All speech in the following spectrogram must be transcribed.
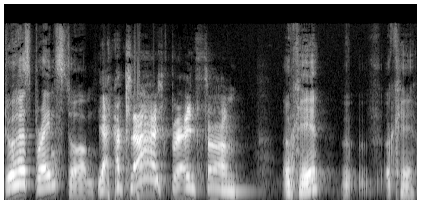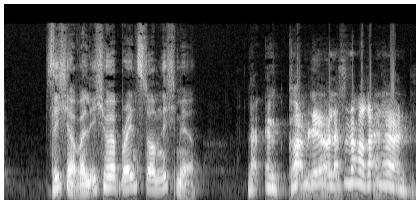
Du hörst Brainstorm. Ja, na klar, ich brainstorm. Okay, okay. Sicher, weil ich höre Brainstorm nicht mehr. Na, äh, komm, Leo, lass uns doch mal reinhören.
